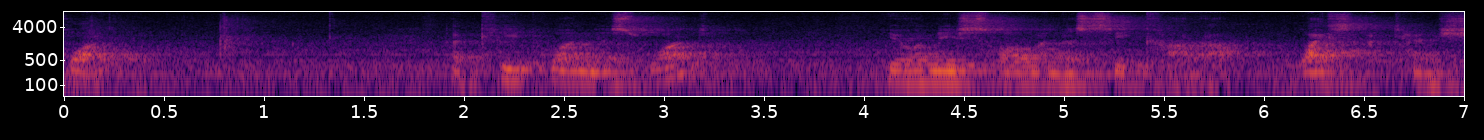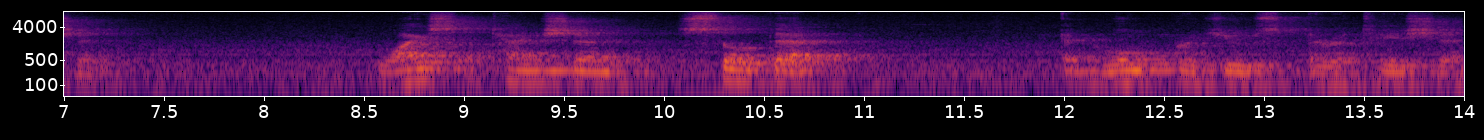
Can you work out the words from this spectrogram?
point. The key point is what? Yoniso manasikara, wise attention. Wise attention so that it won't produce irritation.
